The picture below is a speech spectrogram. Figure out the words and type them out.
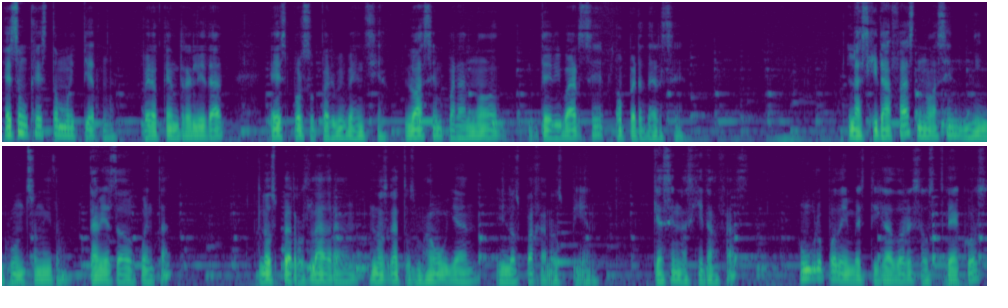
Es un gesto muy tierno, pero que en realidad es por supervivencia. Lo hacen para no derivarse o perderse. Las jirafas no hacen ningún sonido. ¿Te habías dado cuenta? Los perros ladran, los gatos maullan y los pájaros pían. ¿Qué hacen las jirafas? Un grupo de investigadores austriacos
